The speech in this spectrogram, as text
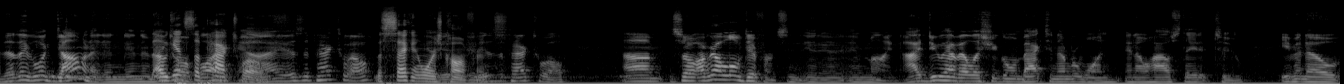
They've looked dominant in, in the Big Against 12 the play. Pac-12. Yeah, it is the Pac-12. The second worst It- It conference. is the Pac-12. Um, so I've got a little difference in, in, in, in mind. I do have LSU going back to number one and Ohio State at two, even though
